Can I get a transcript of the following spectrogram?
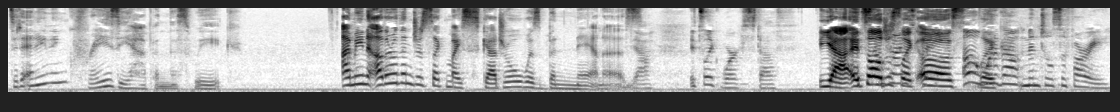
Did anything crazy happen this week? I mean, other than just like my schedule was bananas. Yeah. It's like work stuff. Yeah, it's all just like, oh, s- oh, like, what about mental safari?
